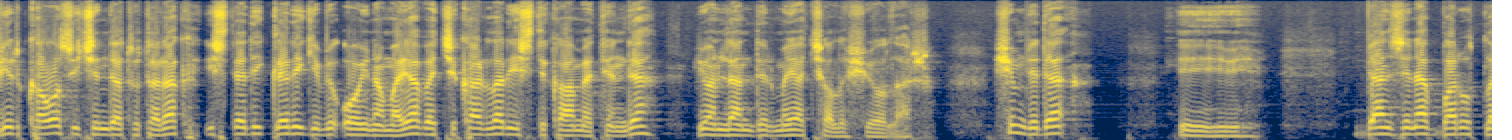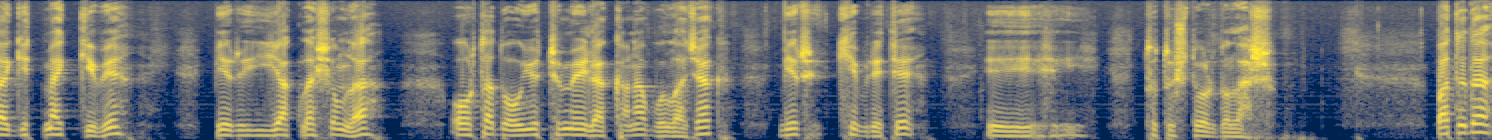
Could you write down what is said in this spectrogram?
bir kaos içinde tutarak istedikleri gibi oynamaya ve çıkarları istikametinde yönlendirmeye çalışıyorlar. Şimdi de e, benzine barutla gitmek gibi bir yaklaşımla Orta Doğu'yu tümüyle kana bulacak bir kibriti e, tutuşturdular. Batı'da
